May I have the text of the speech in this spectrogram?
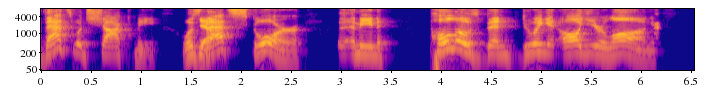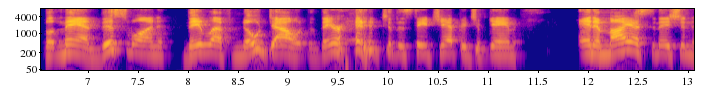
That's what shocked me. Was yeah. that score? I mean, Polo's been doing it all year long, but man, this one they left no doubt that they're headed to the state championship game. And in my estimation,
